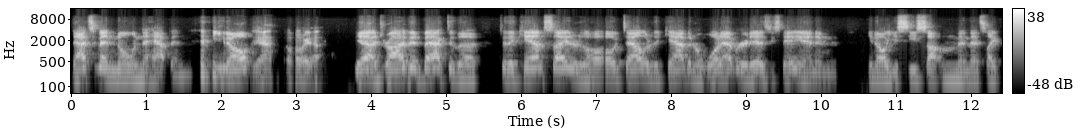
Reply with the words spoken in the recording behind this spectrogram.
that's been known to happen, you know? Yeah. Oh yeah. Yeah. Driving back to the, to the campsite or the hotel or the cabin or whatever it is you stay in and, you know, you see something and it's like,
